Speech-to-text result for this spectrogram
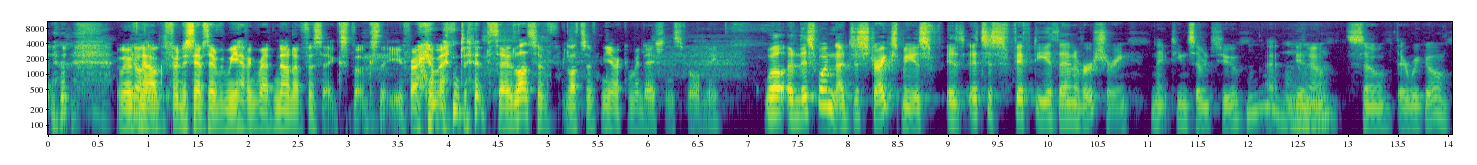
We've No, now finished the episode with me having read none of the six books that you've recommended. So lots of lots of new recommendations for me. well, and this one uh, just strikes me as is it's his fiftieth anniversary, nineteen seventy two. uh, You know, so there we go.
